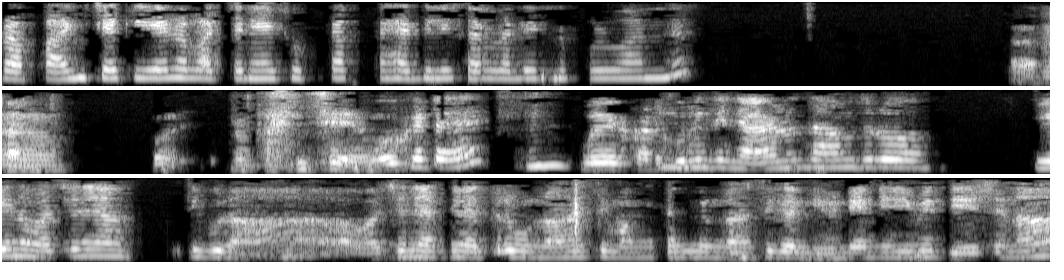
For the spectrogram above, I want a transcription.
ප්‍රපංච කියන වචනේ සුට්ටක් පැහැදිලි කරලා දෙන්න පුළුවන්ද? ප්‍රපංචය. ඕකට ඔය කටුකුරුන්ගේ ඥානන්ද හඳුරෝ කියන වචනයක් තිබුණා. වචනයක් නෙවෙයි අතර උන්වහන්සේ මම හිතන්නේ උන්වහන්සේගේ නිවන නිවීමේ දේශනා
